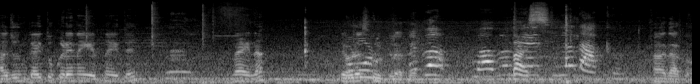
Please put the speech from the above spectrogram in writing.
अजून काही तुकडे नाही येत ना इथे? नाही. ना? तेवढंच. तुटलं ते. बघ बाबा मी बस. तुला दाखव. हा दाखव.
